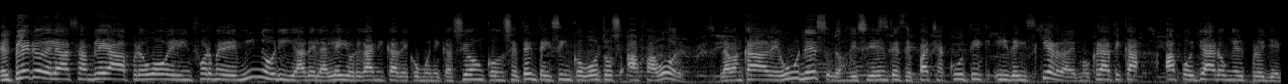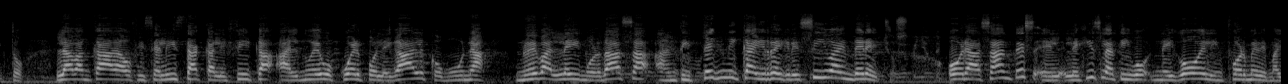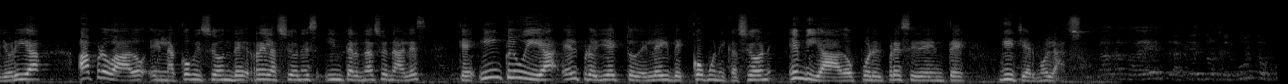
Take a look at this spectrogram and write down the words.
El Pleno de la Asamblea aprobó el informe de minoría de la Ley Orgánica de Comunicación con 75 votos a favor. La bancada de UNES, los disidentes de Pachacutic y de Izquierda Democrática apoyaron el proyecto. La bancada oficialista califica al nuevo cuerpo legal como una nueva ley mordaza, antitécnica y regresiva en derechos. Horas antes, el legislativo negó el informe de mayoría aprobado en la Comisión de Relaciones Internacionales que incluía el proyecto de ley de comunicación enviado por el presidente Guillermo Lazo.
